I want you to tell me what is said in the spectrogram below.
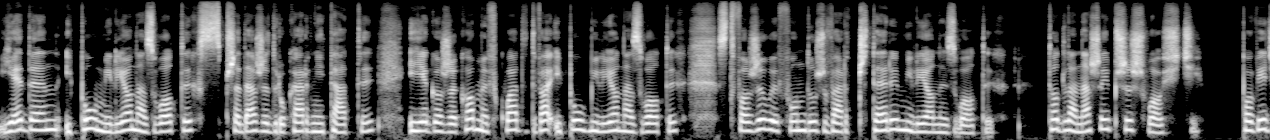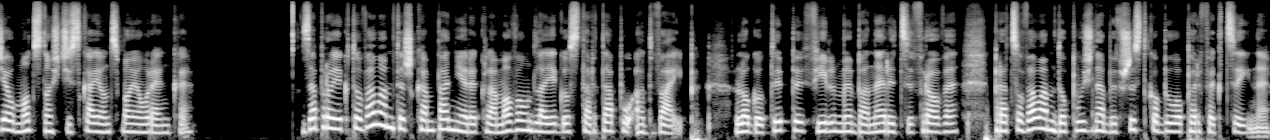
1,5 miliona złotych z sprzedaży drukarni taty i jego rzekomy wkład 2,5 miliona złotych stworzyły fundusz wart 4 miliony złotych. To dla naszej przyszłości, powiedział mocno ściskając moją rękę. Zaprojektowałam też kampanię reklamową dla jego startupu AdVibe. Logotypy, filmy, banery cyfrowe. Pracowałam do późna, by wszystko było perfekcyjne.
